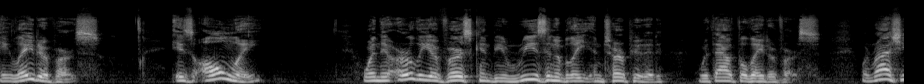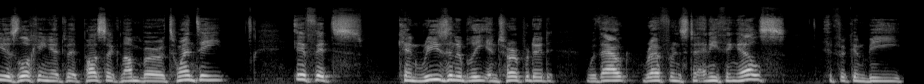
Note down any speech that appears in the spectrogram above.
a later verse is only when the earlier verse can be reasonably interpreted without the later verse. When Rashi is looking at, at number 20, if it can reasonably interpreted without reference to anything else, if it can be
